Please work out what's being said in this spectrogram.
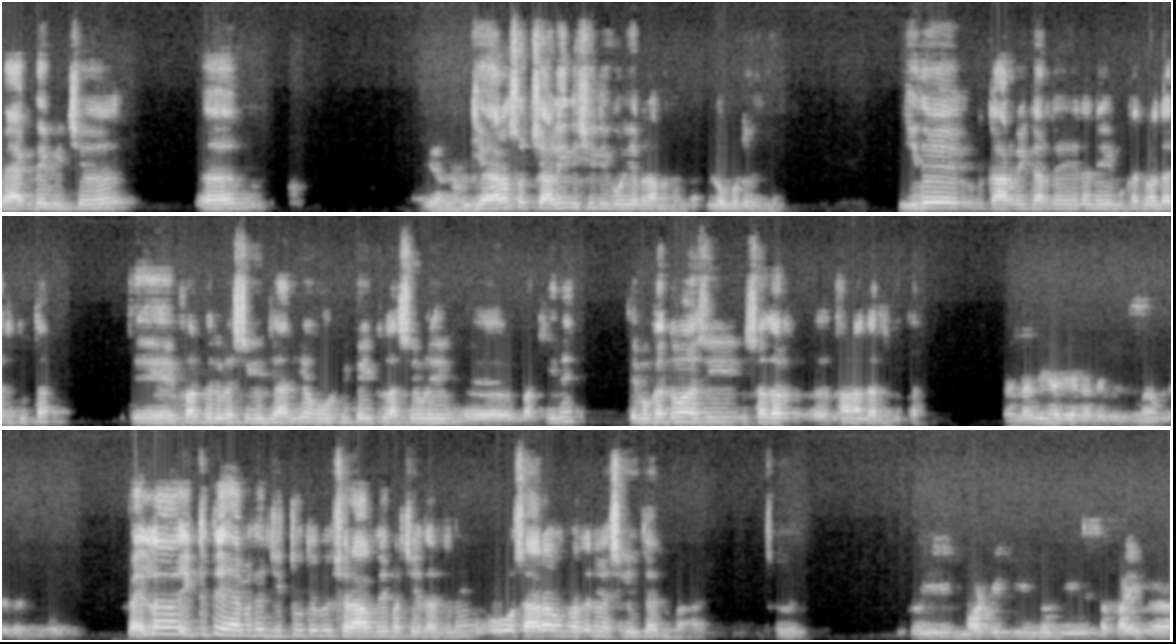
ਬੈਗ ਦੇ ਵਿੱਚ 1140 ਨਸ਼ੀਲੀ ਗੋਲੀਆਂ ਬਰਾਮਦ ਹੋਈਆਂ ਲੋਮੋਟਿਲ ਦੀਆਂ ਜਿਹਦੇ ਕਾਰਵਾਈ ਕਰਦੇ ਹੋਏ ਇਹਨਾਂ ਨੇ ਮੁਕੱਦਮਾ ਦਰਜ ਕੀਤਾ ਤੇ ਫਰਦਰ ਇਨਵੈਸਟੀਗੇਸ਼ਨ ਜਾਰੀ ਹੈ ਹੋਰ ਵੀ ਕਈ ਖੁਲਾਸੇ ਹੋਣੇ ਬਾਕੀ ਨੇ ਤੇ ਮੁਕੱਦਮਾ ਅਸੀਂ ਸਦਰ ਥਾਣਾ ਦਰਜ ਕੀਤਾ। ਪਹਿਲਾਂ ਵੀ ਹਜੇ ਇਹਨਾਂ ਦੇ ਕੋਈ ਮਾਮਲੇ ਦਰਜ ਪਹਿਲਾਂ ਇੱਕ ਤੇ ਹੈ ਮੈਂ ਕਿਹਾ ਜੀਤੂ ਤੇ ਕੋਈ ਸ਼ਰਾਬ ਦੇ ਪਰਚੇ ਦਰਜ ਨੇ ਉਹ ਸਾਰਾ ਹੁਣ ਫਰਦਰ ਇਨਵੈਸਟੀਗੇਸ਼ਨ ਚੱਲੂਗਾ ਚਲੋ ਜੀ। ਕੋਈ ਮੋਟਿਵ ਕੀ ਹੁੰਦਾ ਸੀ ਸਫ਼ਾਈ ਵਗੈਰਾ?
